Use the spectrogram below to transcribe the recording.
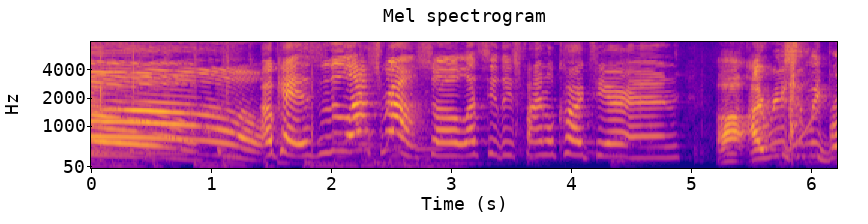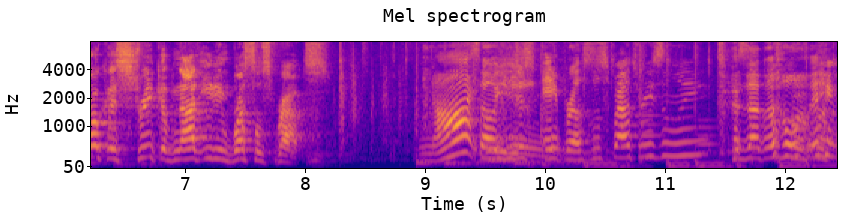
Oh! Okay, this is the last round, so let's see these final cards here and Uh, I recently broke a streak of not eating Brussels sprouts. Not so you just ate Brussels sprouts recently? Is that the whole thing?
